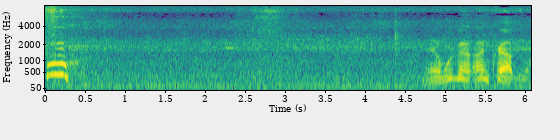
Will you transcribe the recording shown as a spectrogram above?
Whew. Yeah, we're gonna uncrowd you.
